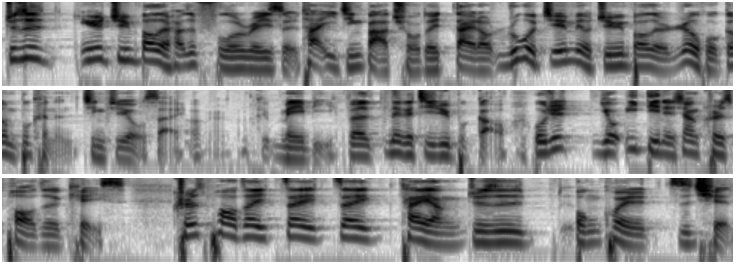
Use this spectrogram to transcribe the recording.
就是因为 Jimmy Butler 他是 floor raiser，他已经把球队带到。如果今天没有 Jimmy Butler，热火根本不可能进季后赛。OK，maybe，but、okay, 那个几率不高。我觉得有一点点像 Chris Paul 这个 case。Chris Paul 在在在太阳就是崩溃之前，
